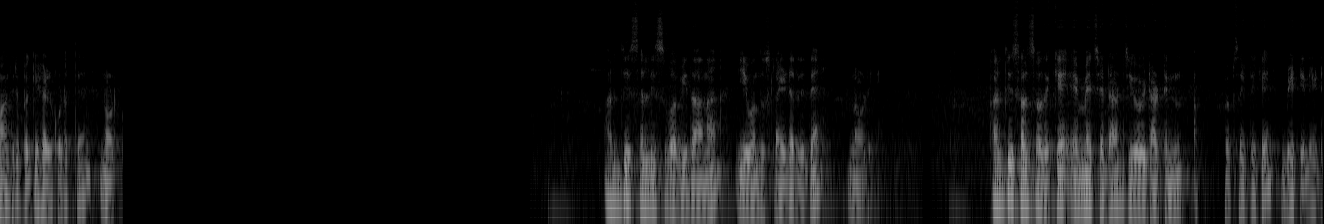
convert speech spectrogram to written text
ಮಾದರಿ ಬಗ್ಗೆ ಹೇಳ್ಕೊಡುತ್ತೆ, ನೋಡ್ಕೊ. ಅರ್ಜಿ ಸಲ್ಲಿಸುವ ವಿಧಾನ ಈ ಒಂದು ಸ್ಲೈಡಲ್ಲಿದೆ, ನೋಡಿ. ಅರ್ಜಿ ಸಲ್ಲಿಸೋದಕ್ಕೆ M H A dot G V dot in ವೆಬ್ಸೈಟಿಗೆ ಭೇಟಿ ನೀಡಿ.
